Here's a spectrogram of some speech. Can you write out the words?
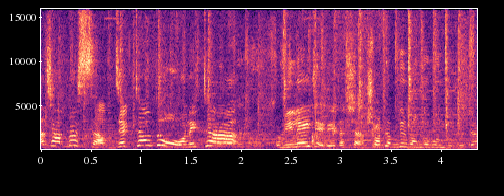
আচ্ছা আপনার সাবজেক্টটাও তো অনেকটা রিলেটেড এটা শতাব্দীর বঙ্গবন্ধু বইটা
